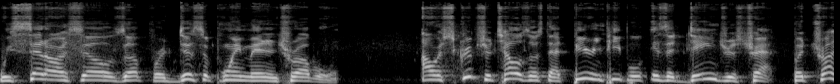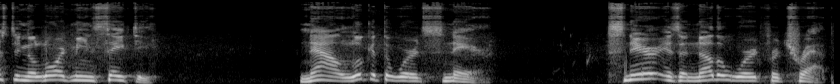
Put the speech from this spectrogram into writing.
we set ourselves up for disappointment and trouble. Our scripture tells us that fearing people is a dangerous trap, but trusting the Lord means safety. Now look at the word snare. Snare is another word for trap.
